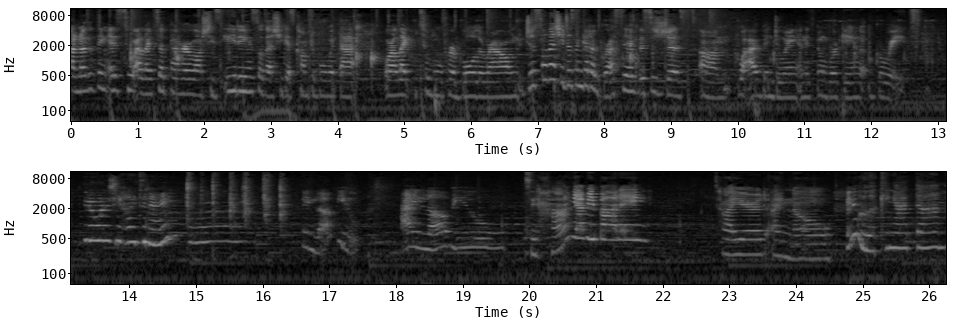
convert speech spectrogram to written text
Another thing is too, I like to pet her while she's eating so that she gets comfortable with that. Or I like to move her bowl around just so that she doesn't get aggressive. This is just um, what I've been doing and it's been working great. You don't want to say hi today? I love you. I love you. Say hi, everybody. Tired, I know. Are you looking at them?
